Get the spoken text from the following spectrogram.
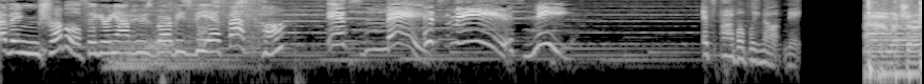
Having trouble figuring out who's Barbie's BFF, huh? It's me! It's me! It's me! It's probably not me. Amateurs.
